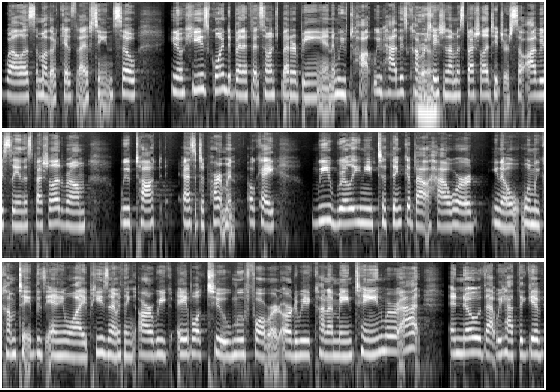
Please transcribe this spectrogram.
well as some other kids that I've seen. So, you know, he's going to benefit so much better being in. And we've taught, we've had these conversations. I'm a special ed teacher. So obviously in the special ed realm, we've talked as a department, okay, we really need to think about how we're, you know, when we come to these annual IEPs and everything, are we able to move forward or do we kind of maintain where we're at and know that we have to give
